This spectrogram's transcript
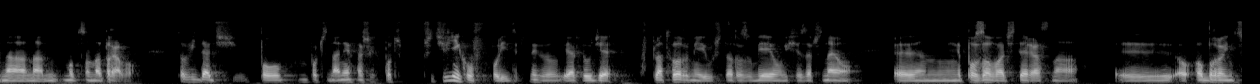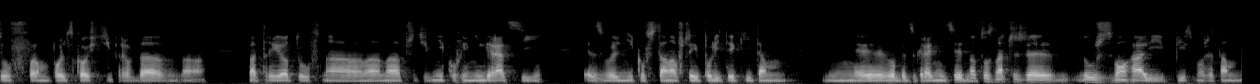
na, na, mocno na prawo. To widać po poczynaniach naszych przeciwników politycznych, jak ludzie w platformie już to rozumieją i się zaczynają pozować teraz na obrońców polskości, prawda, na patriotów, na, na, na przeciwników imigracji, zwolenników stanowczej polityki tam wobec granicy, no to znaczy, że już zwąchali pismo, że tam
